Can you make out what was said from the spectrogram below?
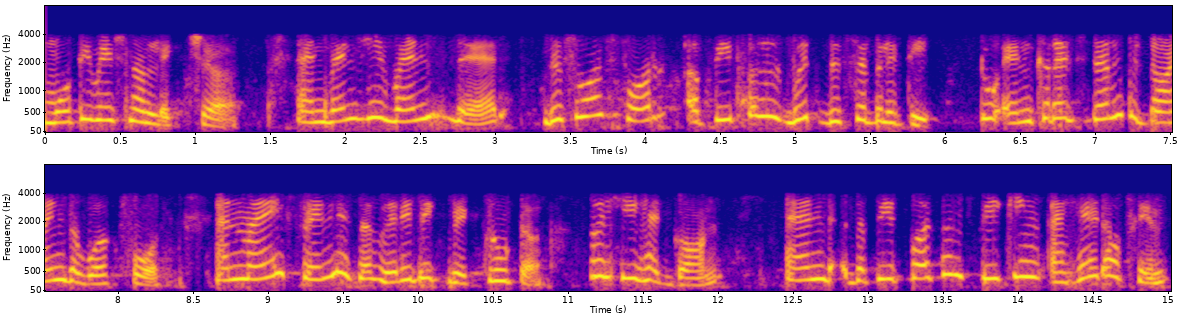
motivational lecture. And when he went there, this was for uh, people with disability to encourage them to join the workforce. And my friend is a very big recruiter. So he had gone. And the pe- person speaking ahead of him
